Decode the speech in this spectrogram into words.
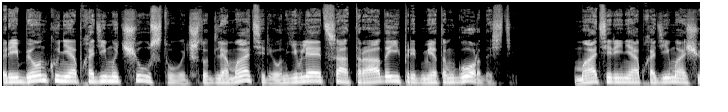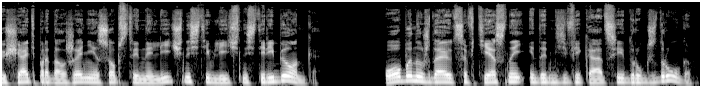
«Ребенку необходимо чувствовать, что для матери он является отрадой и предметом гордости. Матери необходимо ощущать продолжение собственной личности в личности ребенка. Оба нуждаются в тесной идентификации друг с другом.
